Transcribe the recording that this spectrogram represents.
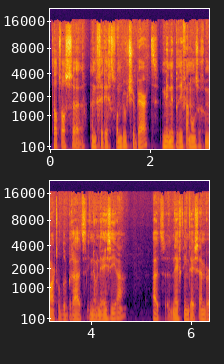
Dat was uh, een gedicht van Loetje Bert, minnebrief aan onze gemartelde bruid Indonesië, uit 19 eh, december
